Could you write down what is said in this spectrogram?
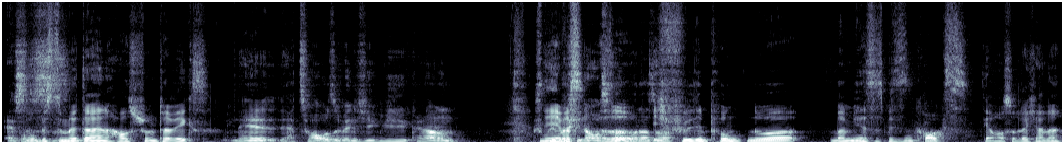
Es Wo ist- bist du mit deinen Hausschuhen unterwegs? Nee, ja, zu Hause, wenn ich irgendwie, keine Ahnung, Nee, was, also, oder so. ich fühle den Punkt nur, bei mir ist es mit diesen Crocs, die haben auch so Löcher, ne?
